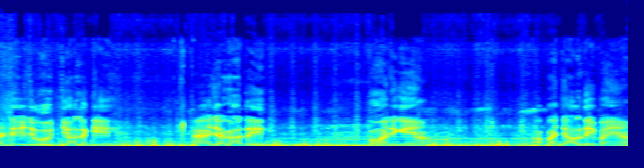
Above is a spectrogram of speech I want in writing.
ਅੱਡੇ ਜੋ ਚੱਲ ਕੇ ਇਹ ਜਗ੍ਹਾ ਤੇ ਪਹੁੰਚ ਗਏ ਆ ਆਪਾਂ ਚੱਲਦੇ ਪਏ ਆ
